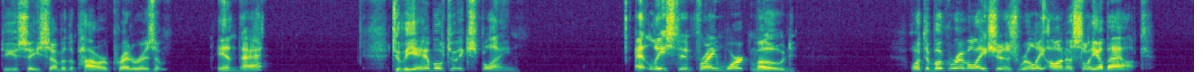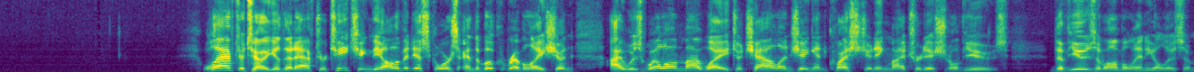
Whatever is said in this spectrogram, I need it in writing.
Do you see some of the power of preterism in that? To be able to explain, at least in framework mode, what the book of Revelation is really honestly about. Well, I have to tell you that after teaching the Olivet Discourse and the book of Revelation, I was well on my way to challenging and questioning my traditional views, the views of amillennialism.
